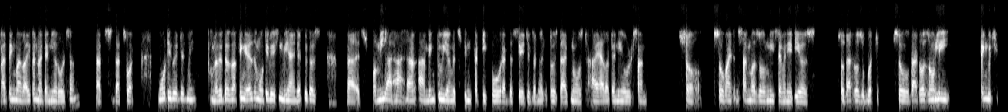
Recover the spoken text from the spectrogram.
I think my wife and my 10 year old son. That's that's what motivated me. There's nothing else motivation behind it because uh, it's for me. I, I I'm being too young. It's been 34 at the stage when it was diagnosed. I have a 10 year old son, so so my son was only seven eight years. So that was what. So that was only thing which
